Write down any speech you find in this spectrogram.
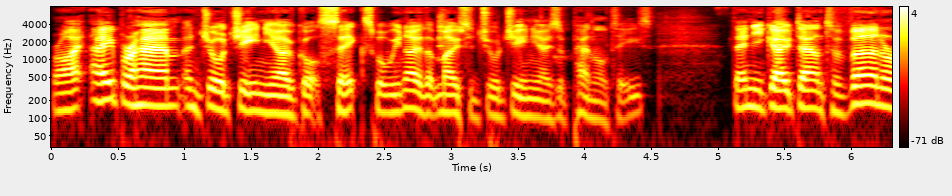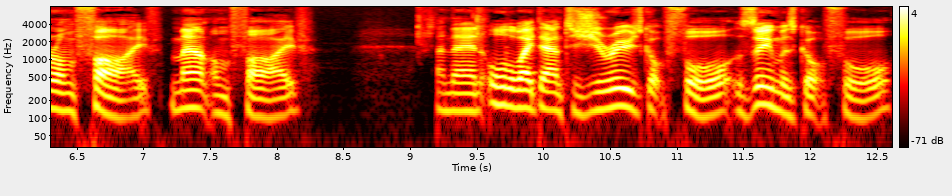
Right, Abraham and Jorginho have got six. Well, we know that most of Jorginho's are penalties. Then you go down to Werner on five, Mount on five, and then all the way down to Giroud's got four, Zouma's got four.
